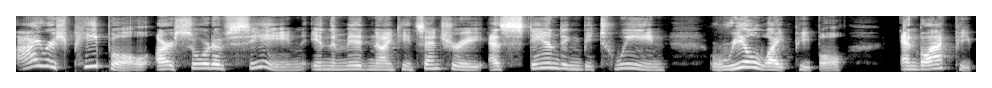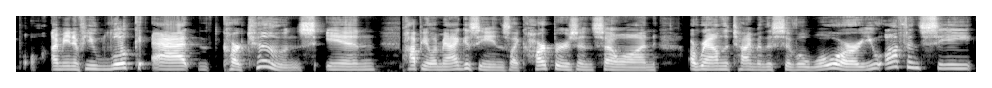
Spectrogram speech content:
Irish people are sort of seen in the mid 19th century as standing between real white people and black people. I mean, if you look at cartoons in popular magazines like Harper's and so on, around the time of the Civil War, you often see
